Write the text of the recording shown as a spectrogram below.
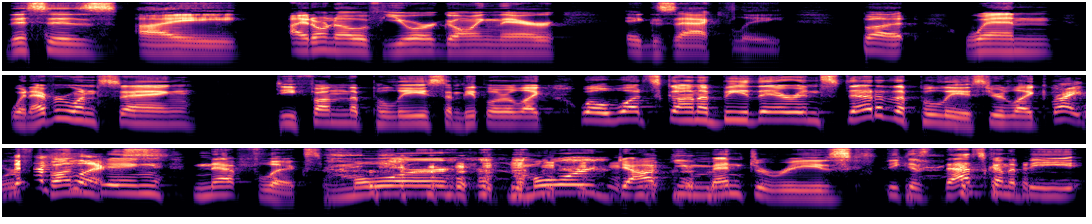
This is I. I don't know if you're going there exactly, but when when everyone's saying defund the police and people are like, "Well, what's gonna be there instead of the police?" You're like, Right, "We're Netflix." funding Netflix more more documentaries because that's gonna be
